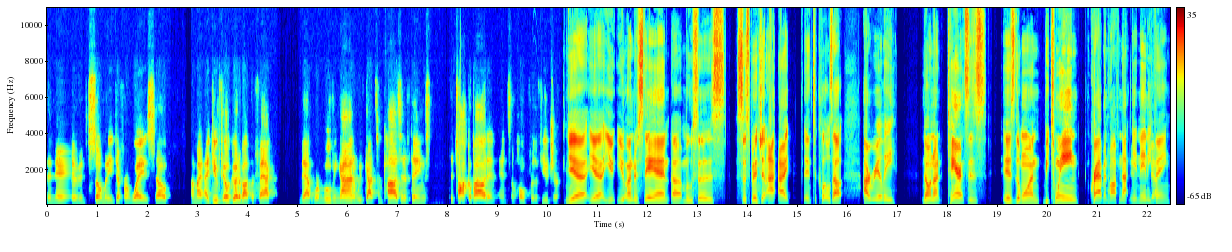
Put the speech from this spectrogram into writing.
the narrative in so many different ways. So um, I, I do feel good about the fact that we're moving on and we've got some positive things to talk about and, and some hope for the future. Yeah, yeah. You you understand uh, Moussa's suspension. I, I and to close out, I really don't. Terrence is is the one between Krabbenhoft not getting anything. Yeah.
